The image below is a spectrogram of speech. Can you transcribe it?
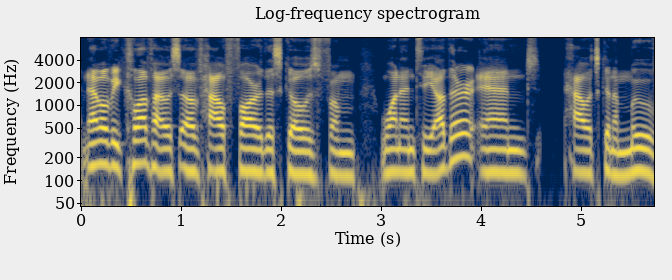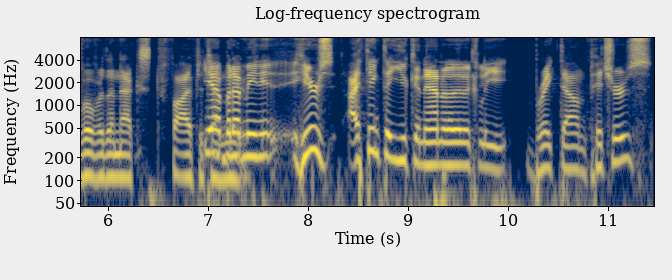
an MLB clubhouse of how far this goes from one end to the other, and how it's going to move over the next five to yeah, but years. I mean, it, here's I think that you can analytically break down pitchers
